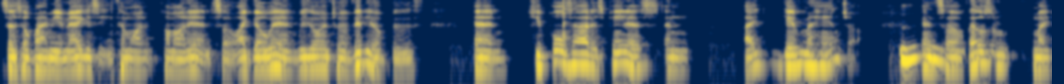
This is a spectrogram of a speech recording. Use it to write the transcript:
says he'll buy me a magazine. Come on, come on in. So I go in, we go into a video booth and he pulls out his penis and I gave him a hand job. Mhm. And so that was my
